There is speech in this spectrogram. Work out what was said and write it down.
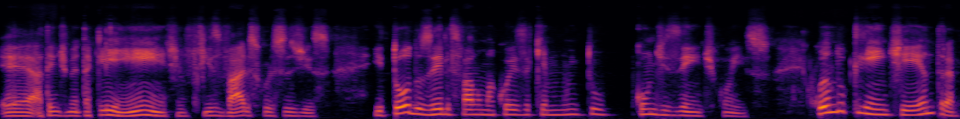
é, atendimento a cliente, fiz vários cursos disso. E todos eles falam uma coisa que é muito condizente com isso. Quando o cliente entra,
